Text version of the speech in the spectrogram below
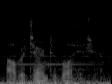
I'll return to Voyager.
